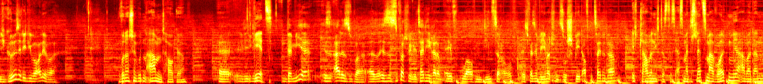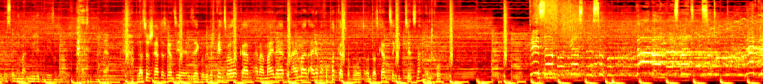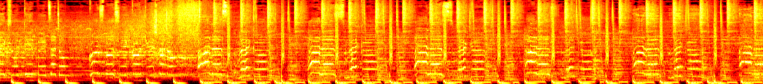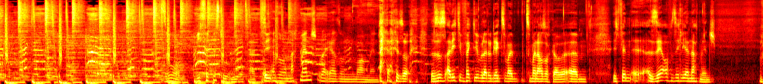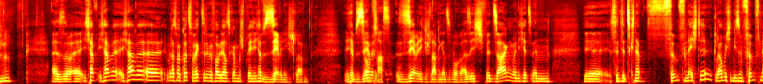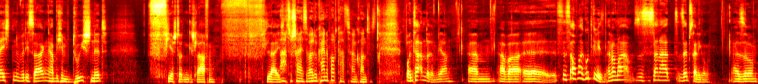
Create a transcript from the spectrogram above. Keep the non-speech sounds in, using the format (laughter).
Ich grüße dich, lieber Oliver. Wunderschönen guten Abend, Hauke. Äh, wie, wie, geht's? Bei mir ist alles super. Also es ist super schön. Wir zeichnen hier gerade um 11 Uhr auf dem Dienstag auf. Ich weiß nicht, ob wir jemand schon so spät aufgezeichnet haben. Ich glaube nicht, dass das erste Mal. Das letzte Mal wollten wir, aber dann ist irgendjemand müde gewesen, glaube ich. Ich weiß nicht mehr wer. (laughs) Und das beschreibt das Ganze hier sehr gut. Wir besprechen zwei Hausaufgaben, einmal MyLab und einmal eine Woche Podcastverbot. Und das Ganze gibt es jetzt nach dem Intro. Bist du eher so ein Nachtmensch oder eher so ein Morgenmensch? (laughs) Also, das ist eigentlich die perfekte Überleitung direkt zu, meinem, zu meiner Hausaufgabe. Ähm, ich bin äh, sehr offensichtlich ein Nachtmensch. Mhm. Also, äh, ich, hab, ich habe, ich habe äh, um das mal kurz vorwegzunehmen, bevor wir die Hausaufgaben besprechen, ich habe sehr wenig geschlafen. Ich habe sehr, Oh, krass. sehr wenig geschlafen die ganze Woche. Also, ich würde sagen, wenn ich jetzt in, äh, es sind jetzt knapp fünf Nächte, glaube ich, in diesen fünf Nächten, würde ich sagen, habe ich im Durchschnitt vier Stunden geschlafen. Vielleicht. Ach du Scheiße, weil du keine Podcasts hören konntest. Unter anderem, ja. Ähm, aber äh, es ist auch mal gut gewesen. Einfach mal, es ist eine Art Selbstreinigung. Also,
